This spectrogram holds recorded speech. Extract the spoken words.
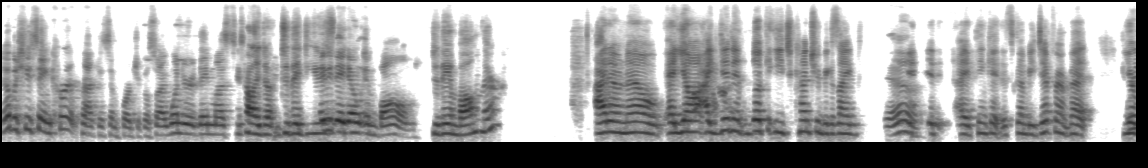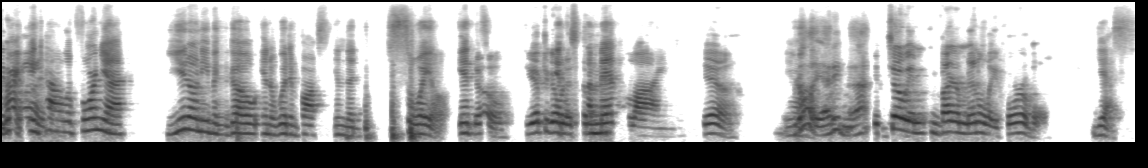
No, but she's saying current practice in Portugal, so I wonder they must, They probably don't, do they do maybe they don't embalm. do they embalm there? I don't know. Uh, You know, I didn't look at each country because I, Yeah, it, it- I think it- it's gonna be different, but you're Three to right. In. California, you don't even go in a wooden box in the soil. It's no, you have to go in a cement, cement lined. yeah. Yeah. Really? I didn't know that. It's so environmentally horrible. Yes.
